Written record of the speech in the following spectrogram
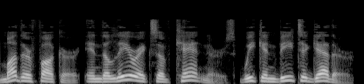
motherfucker in the lyrics of Kantner's We Can Be Together,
